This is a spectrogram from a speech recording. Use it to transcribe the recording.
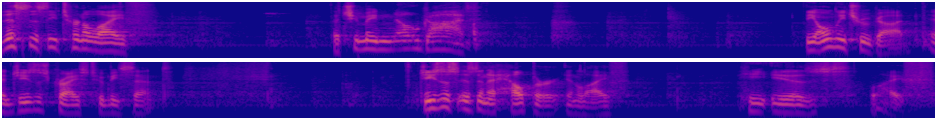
This is eternal life, that you may know God, the only true God, and Jesus Christ, whom He sent. Jesus isn't a helper in life, He is life.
